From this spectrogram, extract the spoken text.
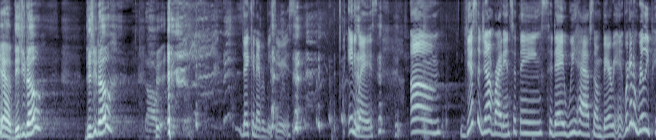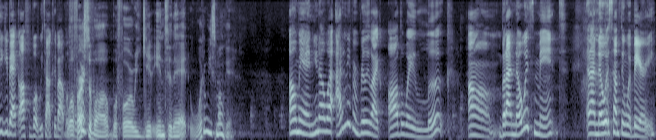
Cam, did you know? Did you know? They can never be serious. Anyways, um, just to jump right into things, today we have some very. We're gonna really piggyback off of what we talked about before. Well, first of all, before we get into that, what are we smoking? Oh man, you know what? I didn't even really like all the way look. Um, but I know it's mint and I know it's something with berry.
